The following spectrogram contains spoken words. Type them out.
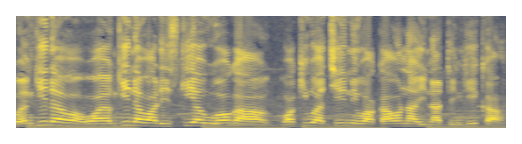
Wengine, wengine walisikia uoga wakiwa chini, wakaona inatingika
